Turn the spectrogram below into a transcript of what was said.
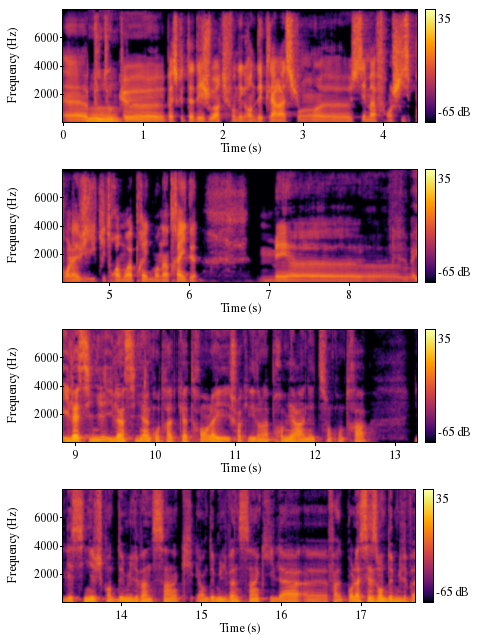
euh, plutôt Mhm. que parce que tu as des joueurs qui font des grandes déclarations, euh, c'est ma franchise pour la vie, qui trois mois après, ils demandent un trade. Mais euh, Il a signé, il a signé un contrat de 4 ans. Là, je crois qu'il est dans la première année de son contrat. Il est signé jusqu'en 2025 et en 2025, il a, enfin pour la saison 2020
